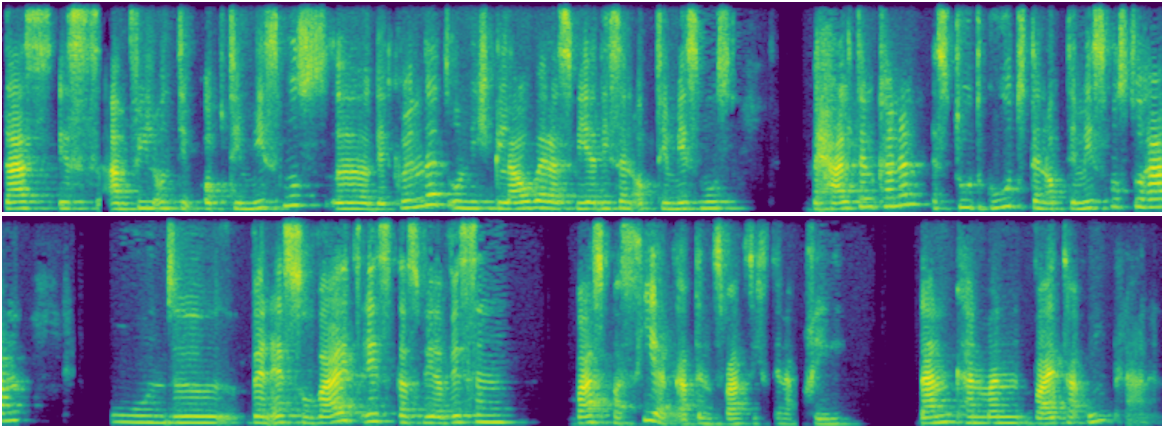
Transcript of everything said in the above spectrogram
Das ist am viel Optimismus äh, gegründet und ich glaube, dass wir diesen Optimismus behalten können. Es tut gut, den Optimismus zu haben. Und äh, wenn es soweit ist, dass wir wissen, was passiert ab dem 20. April, dann kann man weiter umplanen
